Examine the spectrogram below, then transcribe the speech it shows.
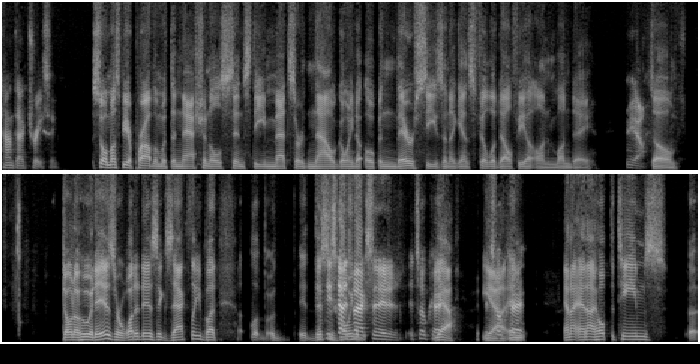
contact tracing. So it must be a problem with the Nationals since the Mets are now going to open their season against Philadelphia on Monday. Yeah. So don't know who it is or what it is exactly, but uh, this Get these is guys going to- vaccinated. It's okay. Yeah, It's yeah, okay. and and I and I hope the teams uh,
